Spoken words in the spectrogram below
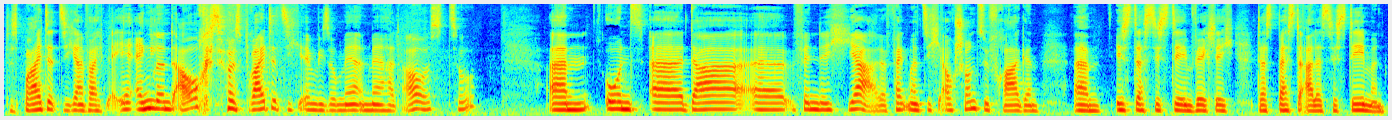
das breitet sich einfach, England auch, so, es breitet sich irgendwie so mehr und mehr halt aus. So. Ähm, und äh, da äh, finde ich, ja, da fängt man sich auch schon zu fragen, ähm, ist das System wirklich das Beste aller Systemen?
